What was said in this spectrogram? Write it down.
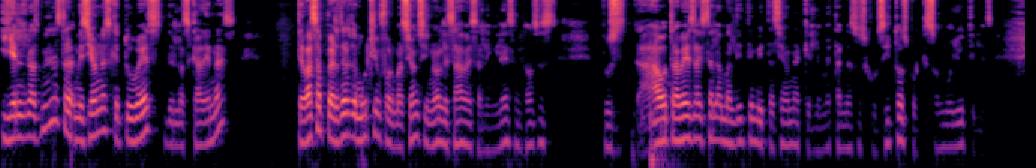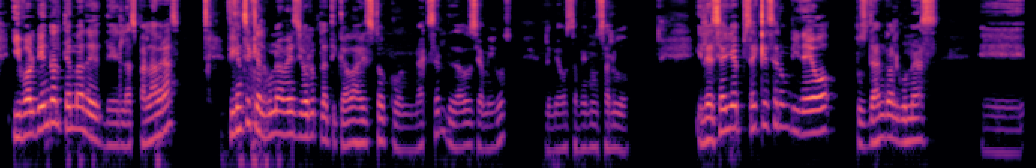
y en las mismas transmisiones que tú ves de las cadenas, te vas a perder de mucha información si no le sabes al inglés. Entonces, pues ah, otra vez ahí está la maldita invitación a que le metan esos cursitos porque son muy útiles. Y volviendo al tema de, las palabras, fíjense que alguna vez yo lo platicaba esto con Axel de Dados y Amigos, le enviamos también un saludo. Y le decía, oye, pues hay que hacer un video, pues dando algunas eh,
